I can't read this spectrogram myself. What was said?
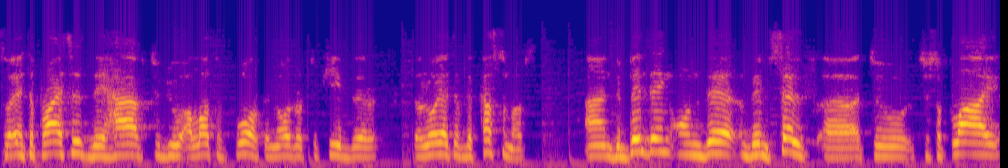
So enterprises they have to do a lot of work in order to keep their the loyalty of the customers, and depending on their themselves uh, to to supply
